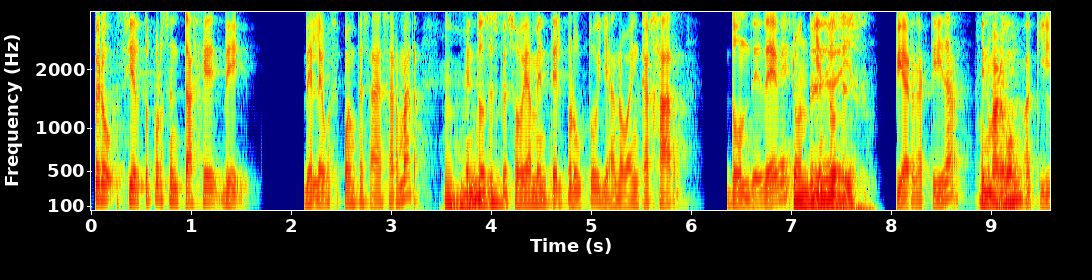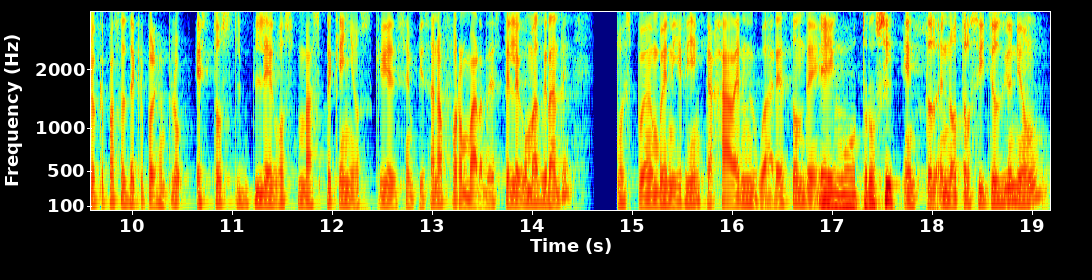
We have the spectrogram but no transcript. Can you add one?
Pero cierto porcentaje de Lego se puede empezar a desarmar. Entonces, pues obviamente el producto ya no va a encajar donde debe y entonces pierde actividad. Sin embargo, aquí lo que pasa es de que, por ejemplo, estos Legos más pequeños que se empiezan a formar de este Lego más grande, pues pueden venir y encajar en lugares donde... En otros sitios. En, otros sitios de unión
